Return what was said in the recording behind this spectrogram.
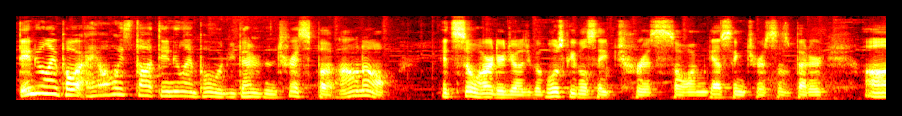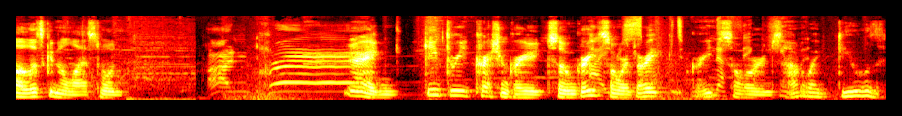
Dandelion Poet, I always thought Dandelion Poet would be better than Triss, but I don't know. It's so hard to judge, but most people say Triss, so I'm guessing Triss is better. Uh, let's get in the last one. Alright, game three, Crach an Craite. So, great swords, right? Great swords. How do I deal with.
